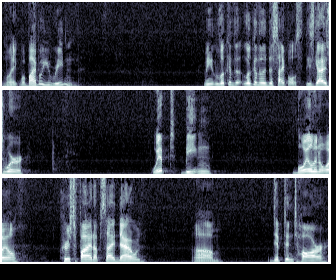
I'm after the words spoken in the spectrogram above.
I'm like, what Bible are you reading? I mean, look at the, look at the disciples. These guys were whipped, beaten, boiled in oil, crucified upside down, um, dipped in tar,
